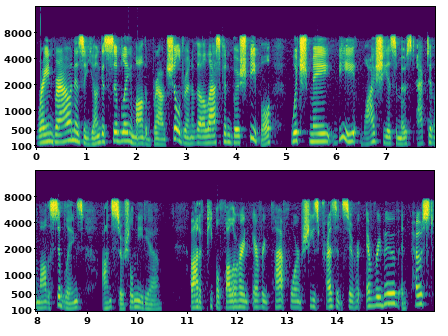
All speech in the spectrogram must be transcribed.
Rain Brown is the youngest sibling among the brown children of the Alaskan Bush people, which may be why she is the most active among the siblings on social media. A lot of people follow her in every platform she's present, so her every move and post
